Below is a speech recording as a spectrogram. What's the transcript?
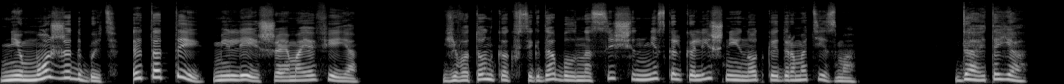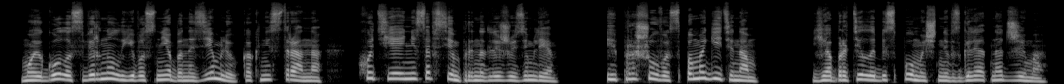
«Не может быть! Это ты, милейшая моя фея!» Его тон, как всегда, был насыщен несколько лишней ноткой драматизма. «Да, это я». Мой голос вернул его с неба на землю, как ни странно, хоть я и не совсем принадлежу земле. И прошу вас, помогите нам!» Я обратила беспомощный взгляд на Джима.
